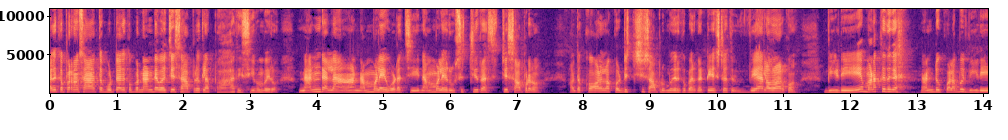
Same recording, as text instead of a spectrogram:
அதுக்கப்புறம் சாதத்தை போட்டு அதுக்கப்புறம் நண்டை வச்சு சாப்பிட்றதுக்குலாம் பாதி சீவம் போயிடும் நண்டெல்லாம் நம்மளே உடச்சி நம்மளே ருசித்து ரசித்து சாப்பிடணும். அந்த காலெல்லாம் கடிச்சு சாப்பிடும்போது இருக்க பாருங்கள் டேஸ்ட்டு அது வேற லெவலாக இருக்கும். வீடே மணக்குதுங்க. நண்டு குழம்பு வீடே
